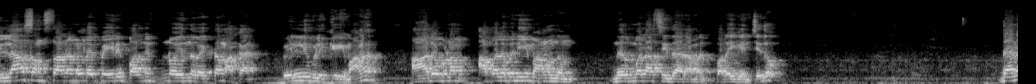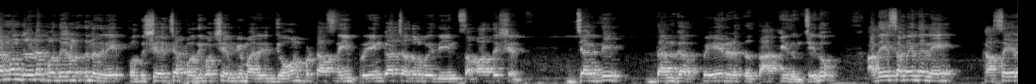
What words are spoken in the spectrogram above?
എല്ലാ സംസ്ഥാനങ്ങളുടെ പേര് പറഞ്ഞിട്ടുണ്ടോ എന്ന് വ്യക്തമാക്കാൻ വെല്ലുവിളിക്കുകയുമാണ്. ആരോപണം അപലപനീയമാണെന്നും നിർമ്മല സീതാരാമൻ പറയുകയും ചെയ്തു. ധനമന്ത്രിയുടെ പ്രതികരണത്തിനെതിരെ പ്രതിഷേധിച്ച പ്രതിപക്ഷ എംപിമാരെ ജോൺ പിട്ടാസിനെയും പ്രിയങ്ക ചതുർവേദിയും സഭാധ്യക്ഷൻ ജഗ്ദീപ് ധൻഗർ പേരെടുത്ത് താക്കീതും ചെയ്തു. അതേസമയം തന്നെ കസേര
